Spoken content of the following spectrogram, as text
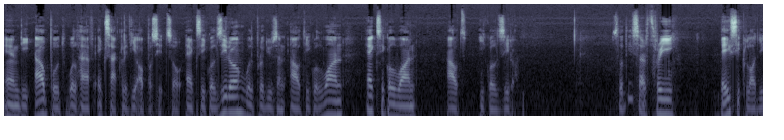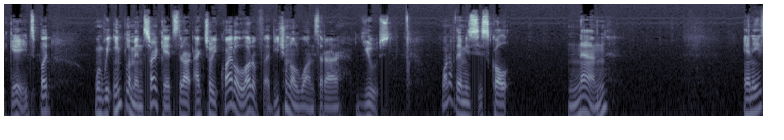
and the output will have exactly the opposite. So x equals 0 will produce an out equal 1, x equal 1, out equals 0. So these are three basic logic gates, but when we implement circuits, there are actually quite a lot of additional ones that are used. One of them is, is called NAND, and is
